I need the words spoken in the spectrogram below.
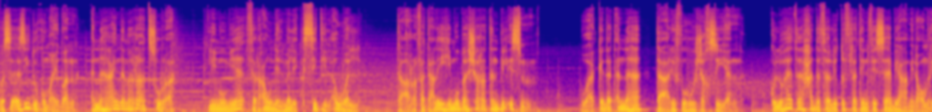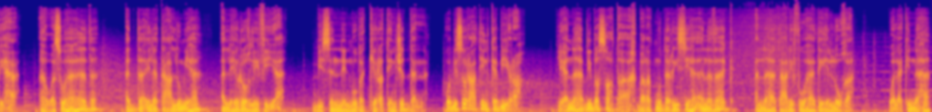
وسأزيدكم أيضا أنها عندما رأت صورة لمومياء فرعون الملك سيتي الأول تعرفت عليه مباشرة بالاسم وأكدت أنها تعرفه شخصيا. كل هذا حدث لطفلة في السابعة من عمرها. هوسها هذا أدى إلى تعلمها الهيروغليفية بسن مبكرة جدا وبسرعة كبيرة لأنها ببساطة أخبرت مدرسها آنذاك أنها تعرف هذه اللغة. ولكنها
